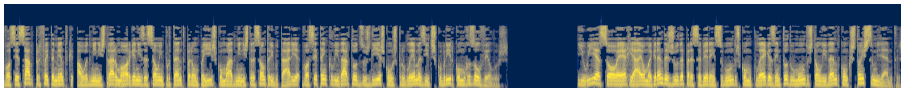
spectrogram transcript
você sabe perfeitamente que, ao administrar uma organização importante para um país como a administração tributária, você tem que lidar todos os dias com os problemas e descobrir como resolvê-los. E o ISORA é uma grande ajuda para saber em segundos como colegas em todo o mundo estão lidando com questões semelhantes.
